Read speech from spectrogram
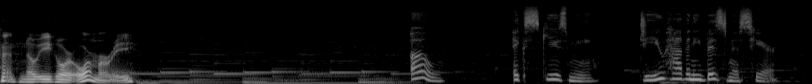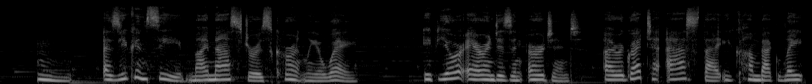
no Igor or Marie. Oh, excuse me. Do you have any business here? Hmm. As you can see, my master is currently away. If your errand isn't urgent, I regret to ask that you come back late.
